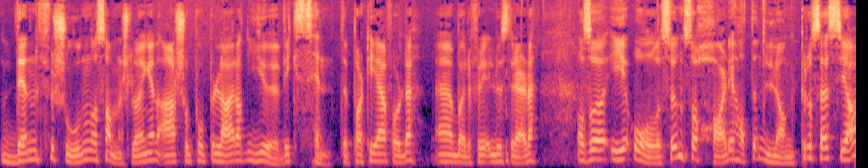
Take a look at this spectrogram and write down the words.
Den fusjonen og sammenslåingen er så populær at Gjøvik Senterparti er for det. Eh, bare for å illustrere det. Altså, I Ålesund så har de hatt en lang prosess, ja.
